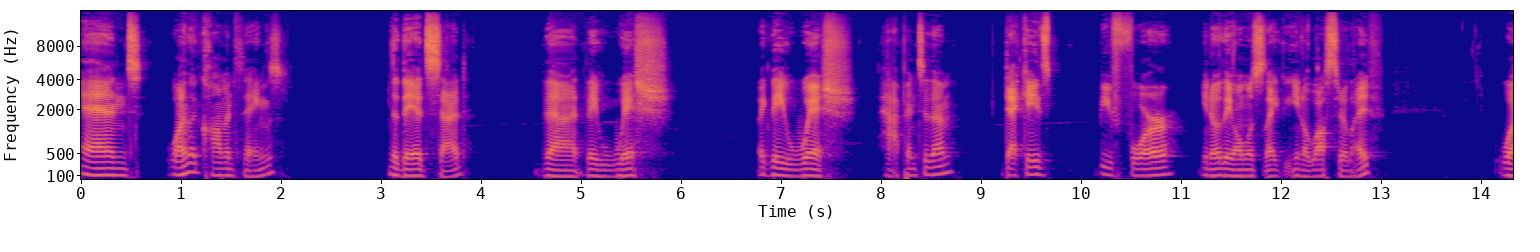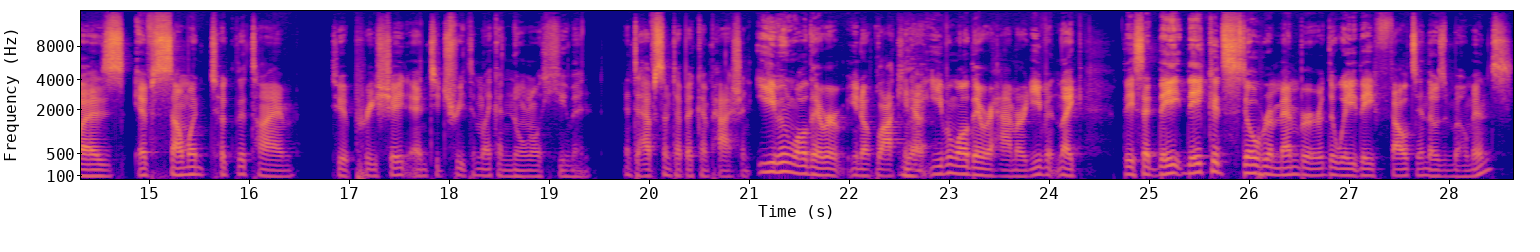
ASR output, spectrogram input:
And one of the common things that they had said that they wish like they wish happened to them decades before, you know, they almost like, you know, lost their life was if someone took the time to appreciate and to treat them like a normal human and to have some type of compassion, even while they were, you know, blacking Yeah. out, even while they were hammered, even like they said they they could still remember the way they felt in those moments.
